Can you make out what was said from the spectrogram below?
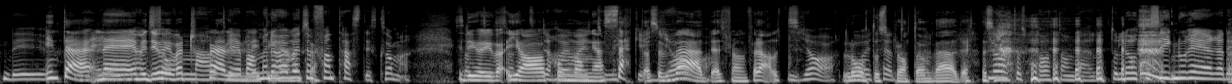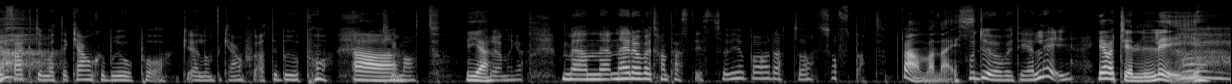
Ju, Inte? Nej, men du har ju varit själv lite Men det har varit en fantastisk sommar. Så Det har ju, att- ja, på många mycket- sätt. Alltså ja. vädret framför allt. Ja, Låt oss prata om vädret. Låt oss prata om vädret och låt oss ignorera det faktum att det kanske beror på, eller inte kanske, att det beror på Ja. klimatförändringar. Ja. Men eh, nej, det har varit fantastiskt. Så vi har badat och softat. Fan vad nice. Och du har varit i LA. Jag har varit i LA.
